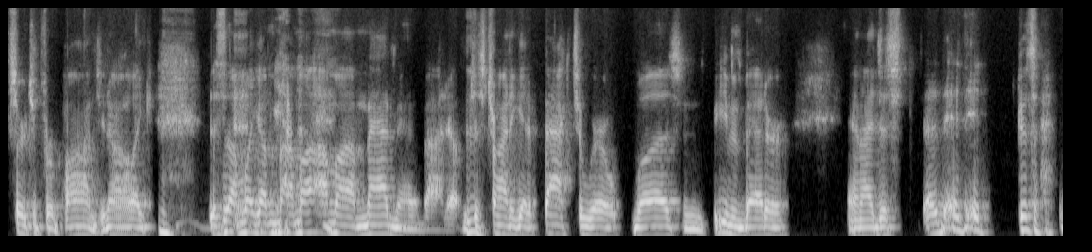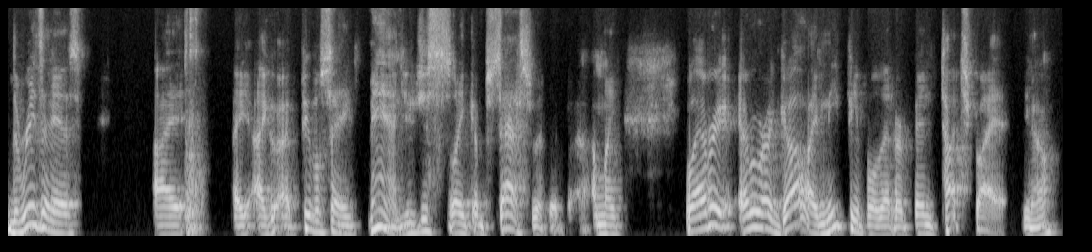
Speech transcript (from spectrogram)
searching for a pond, you know, like this is I'm like I'm I'm a, I'm a madman about it. I'm just trying to get it back to where it was and even better. And I just it, it because the reason is I, I, I, people say, man, you're just like obsessed with it. I'm like, well, every, everywhere I go, I meet people that have been touched by it, you know?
